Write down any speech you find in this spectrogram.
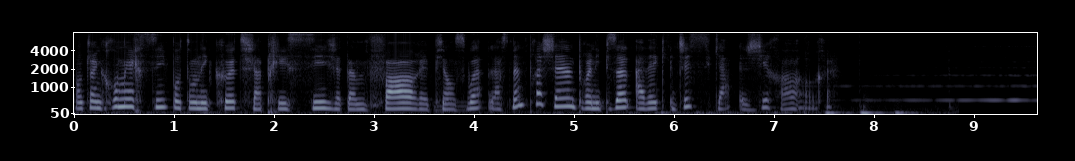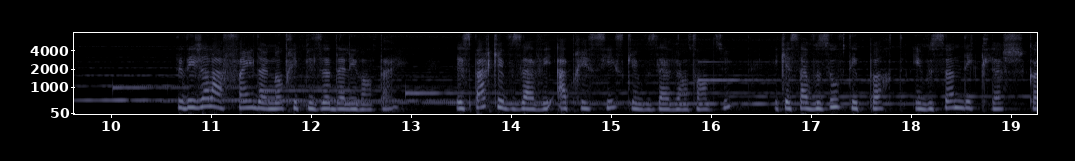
Donc un gros merci pour ton écoute, j'apprécie, je t'aime fort et puis on se voit la semaine prochaine pour un épisode avec Jessica Girard. C'est déjà la fin d'un autre épisode de l'Éventail. J'espère que vous avez apprécié ce que vous avez entendu et que ça vous ouvre des portes et vous sonne des cloches quant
